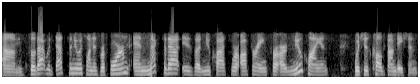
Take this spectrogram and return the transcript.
Um, so that would that's the newest one is Reform, and next to that is a new class we're offering for our new clients, which is called Foundations.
